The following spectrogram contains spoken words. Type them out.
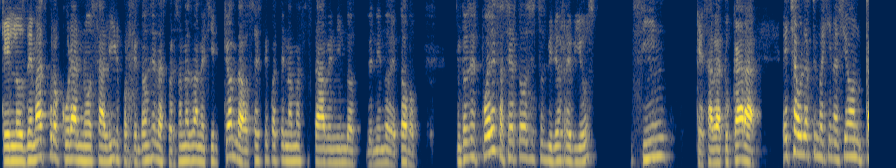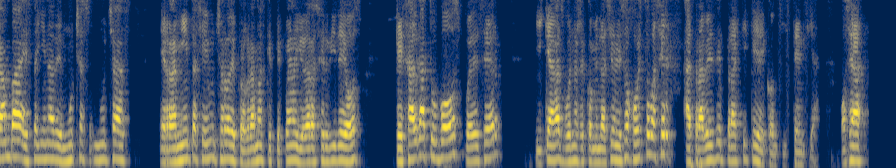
que en los demás procura no salir, porque entonces las personas van a decir, ¿qué onda? O sea, este cuate nada más está vendiendo, vendiendo de todo. Entonces puedes hacer todos estos videos reviews sin que salga tu cara. Echa a volar tu imaginación. Canva está llena de muchas, muchas herramientas y hay un chorro de programas que te pueden ayudar a hacer videos. Que salga tu voz, puede ser, y que hagas buenas recomendaciones. Ojo, esto va a ser a través de práctica y de consistencia. O sea,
